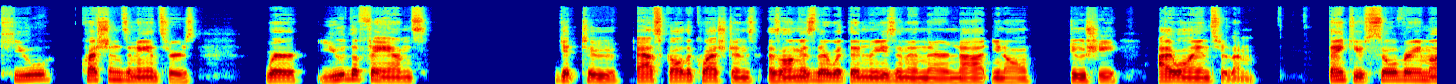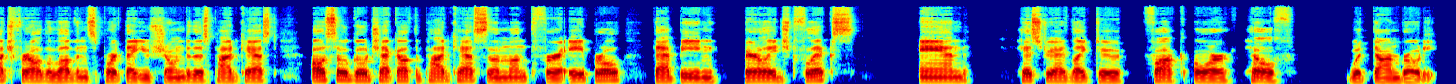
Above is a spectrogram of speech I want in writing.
Q questions and answers where you the fans get to ask all the questions as long as they're within reason and they're not, you know, douchey. I will answer them. Thank you so very much for all the love and support that you've shown to this podcast. Also, go check out the podcasts of the month for April, that being Barrel Aged Flicks and History I'd Like to Fuck or HILF with Dawn Brodey.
